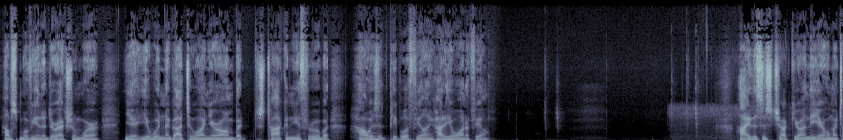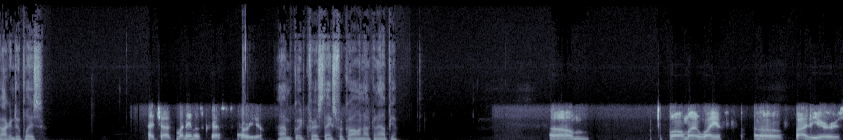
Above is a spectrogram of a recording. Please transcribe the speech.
helps move you in a direction where you, you wouldn't have got to on your own, but just talking you through about how is it people are feeling, how do you want to feel? Hi, this is Chuck. You're on the air. Who am I talking to, please? Hi, Chuck. My name is Chris. How are you? I'm good, Chris. Thanks for calling. How can I help you? Um, well, my wife of five years,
